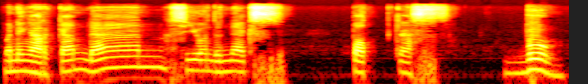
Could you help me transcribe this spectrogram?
mendengarkan dan see you on the next podcast. Boom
